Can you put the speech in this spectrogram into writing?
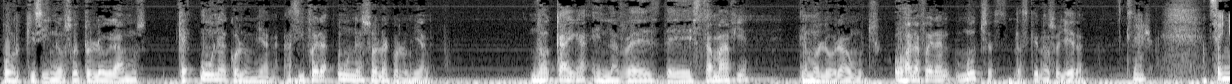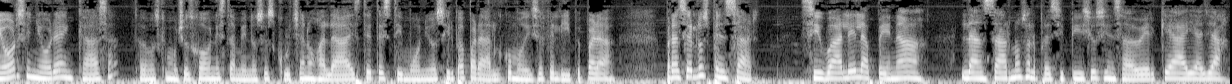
porque si nosotros logramos que una colombiana, así fuera una sola colombiana, no caiga en las redes de esta mafia, hemos logrado mucho. Ojalá fueran muchas las que nos oyeran. Claro. Señor, señora, en casa, sabemos que muchos jóvenes también nos escuchan. Ojalá este testimonio sirva para algo, como dice Felipe, para, para hacerlos pensar si vale la pena lanzarnos al precipicio sin saber qué hay allá,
